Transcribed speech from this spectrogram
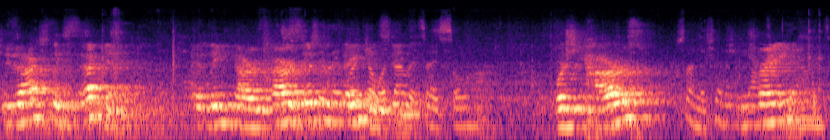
She's actually second in leading our entire district agency, where she hires, she trains,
